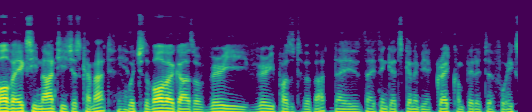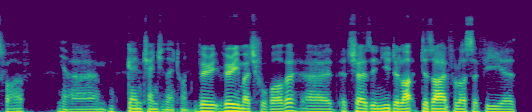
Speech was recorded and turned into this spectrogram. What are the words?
Volvo XC90 has just come out, Yeah. which the Volvo guys are very very positive about. They they think it's going to be a great competitor for X5. Yeah. Um, Game changer, that one. very very much for Volvo. Uh, it shows a new de- design philosophy, a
